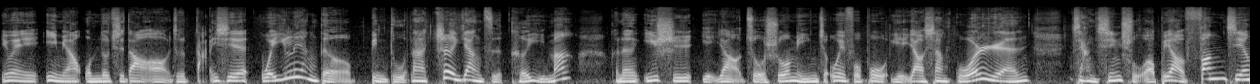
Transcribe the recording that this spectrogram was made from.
因为疫苗我们都知道哦，就打一些微量的病毒，那这样子可以吗？可能医师也要做说明，这卫福部也要向国人讲清楚哦，不要坊间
